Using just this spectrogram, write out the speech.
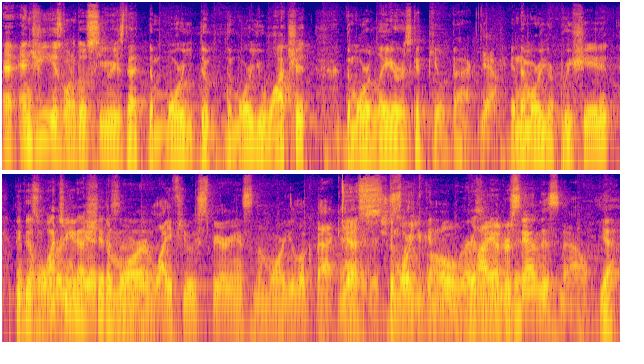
NG is one of those series that the more you, the, the more you watch it, the more layers get peeled back. Yeah. And the more you appreciate it, because watching that get, shit the more a, life you experience, and the more you look back at Yes, it. The more like, you can Oh, I understand this now. Yeah.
